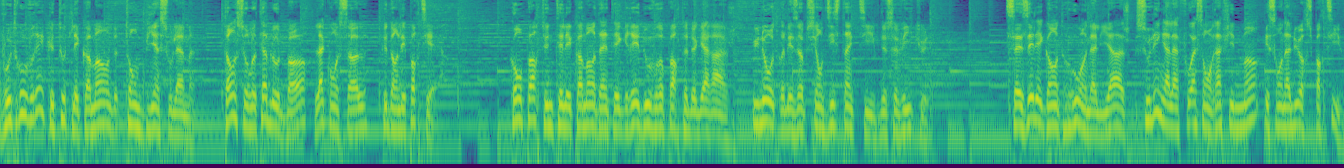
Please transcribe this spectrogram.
Vous trouverez que toutes les commandes tombent bien sous la main, tant sur le tableau de bord, la console que dans les portières. Comporte une télécommande intégrée d'ouvre-porte de garage, une autre des options distinctives de ce véhicule. Ces élégantes roues en alliage soulignent à la fois son raffinement et son allure sportive.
